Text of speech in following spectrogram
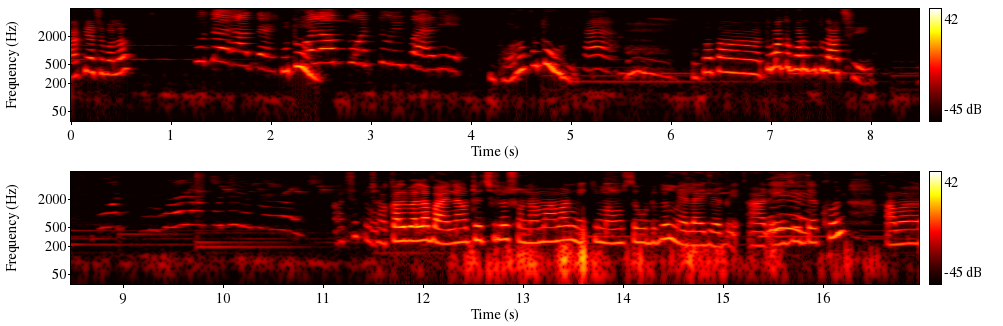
আর কি আছে বলো? পুতুল বড় পুতুল ও বাবা তোমার তো বড় পুতুল আছে। আছে। তো? সকালবেলা বায়না উঠেছিল সোনামা আমার মিকি মাউসে উঠবে মেলায় যাবে। আর এই যে দেখুন আমার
